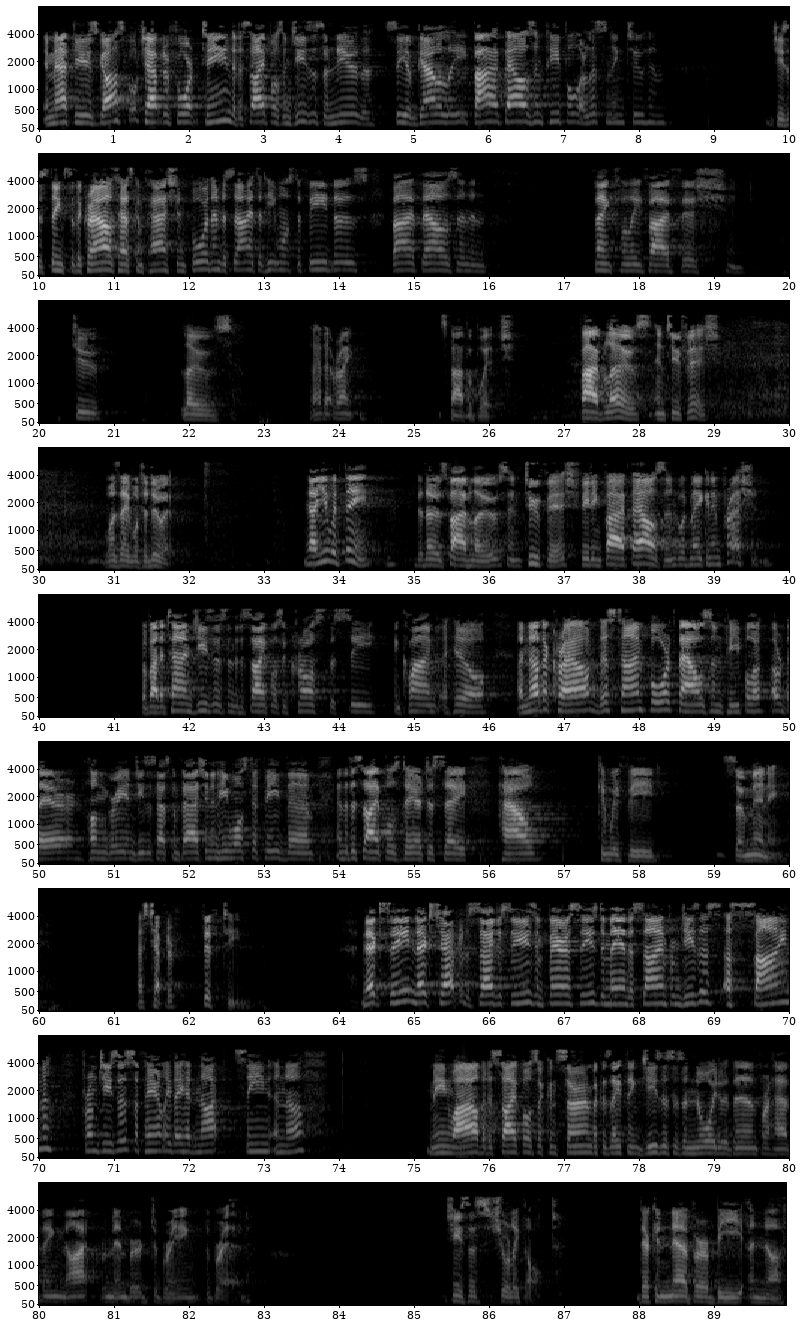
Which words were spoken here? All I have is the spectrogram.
In Matthew's Gospel, chapter 14, the disciples and Jesus are near the Sea of Galilee. 5,000 people are listening to him. Jesus thinks of the crowds, has compassion for them, decides that he wants to feed those 5,000 and thankfully five fish and two loaves. Did I have that right? It's five of which? Five loaves and two fish was able to do it. Now you would think that those five loaves and two fish feeding 5,000 would make an impression. But by the time Jesus and the disciples had crossed the sea and climbed a hill, another crowd, this time 4,000 people are, there and hungry, and Jesus has compassion and he wants to feed them. And the disciples dare to say, How can we feed so many? That's chapter 15. Next scene, next chapter, the Sadducees and Pharisees demand a sign from Jesus. A sign from Jesus. Apparently, they had not seen enough. Meanwhile, the disciples are concerned because they think Jesus is annoyed with them for having not remembered to bring the bread. Jesus surely thought, there can never be enough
